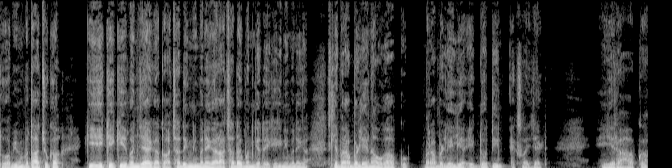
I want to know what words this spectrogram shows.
तो अभी मैं बता चुका कि एक एक ही बन जाएगा तो अच्छा दिख नहीं बनेगा। और अच्छा दक बन गया तो एक ही नहीं बनेगा। इसलिए बराबर लेना होगा आपको। बराबर ले लिया। एक, दो, तीन एक्स वाई जेड ये रहा आपका।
